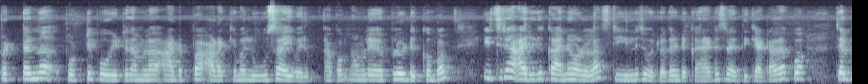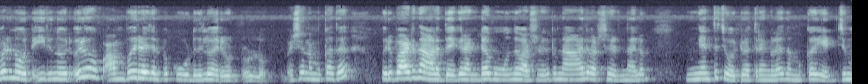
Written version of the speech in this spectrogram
പെട്ടെന്ന് പൊട്ടിപ്പോയിട്ട് നമ്മൾ അടപ്പ് അടയ്ക്കുമ്പോൾ ലൂസായി വരും. അപ്പം നമ്മൾ എപ്പോഴും എടുക്കുമ്പം ഇച്ചിരി അരിക കനമുള്ള സ്റ്റീലിൽ ചോറ്റത്ത് എടുക്കാനായിട്ട് ശ്രദ്ധിക്കട്ടെ. കേട്ടോ അതൊക്കെ ചിലപ്പോൾ ഒരു നൂറ്റി ഇരുന്നൂറ് ഒരു അമ്പത് രൂപ ചിലപ്പോൾ കൂടുതൽ വരുള്ളൂ പക്ഷേ നമുക്കത് ഒരുപാട് നാളത്തേക്ക് രണ്ട് മൂന്ന് വർഷം ഇപ്പോൾ നാല് വർഷം ഇരുന്നാലും ഇങ്ങനത്തെ ചോറ്റുപത്രങ്ങൾ നമുക്ക് എഡ്ജും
